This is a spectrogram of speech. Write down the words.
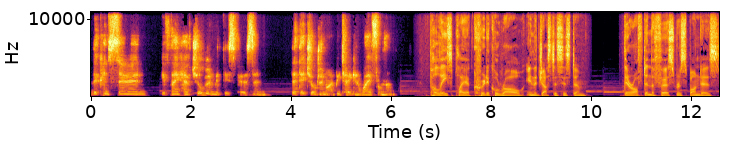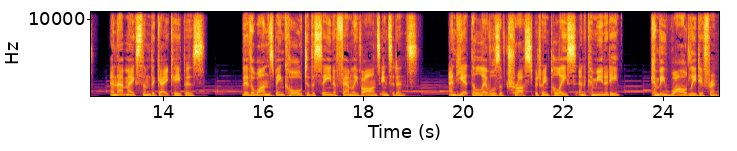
the concern if they have children with this person that their children might be taken away from them. Police play a critical role in the justice system. They're often the first responders, and that makes them the gatekeepers. They're the ones being called to the scene of family violence incidents. And yet, the levels of trust between police and a community can be wildly different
